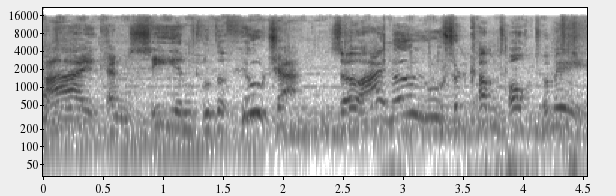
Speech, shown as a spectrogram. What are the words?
I can see into the future, so I know you should come talk to me.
